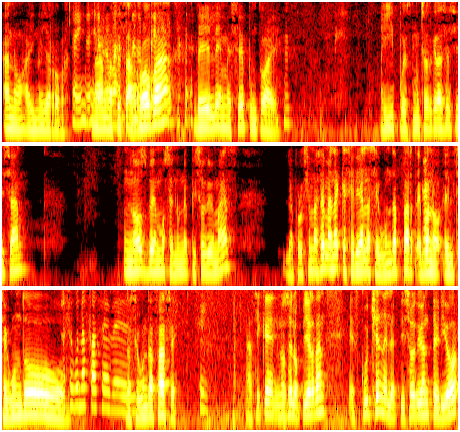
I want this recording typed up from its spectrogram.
ah no, ahí no hay arroba. Ahí no hay Nada más es arroba dlmc.ae. Y pues muchas gracias, Isa. Nos vemos en un episodio más la próxima semana, que sería la segunda parte, eh, bueno, el segundo, La segunda fase de... la segunda fase. Sí. Así que no se lo pierdan. Escuchen el episodio anterior,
